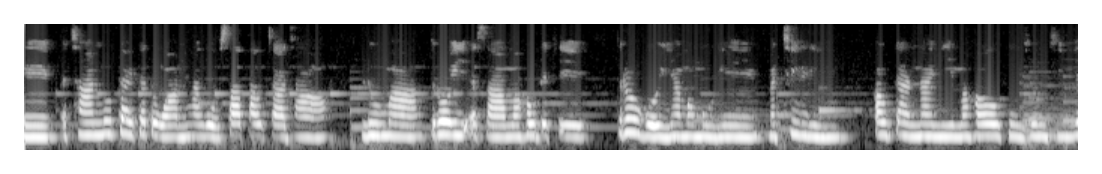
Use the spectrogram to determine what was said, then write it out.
နှင့်အခြားနှုတ်တိုက်တတဝါများကိုစားတောက်ကြကြောင်းလူမှာသူတို့၏အစာမဟုတ်တဖြစ်သူတို့ကိုရံမမှုရင်းမထီလီပေါက်တန်နိုင်မည်မဟုတ်ဟုယုံကြည်ရ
